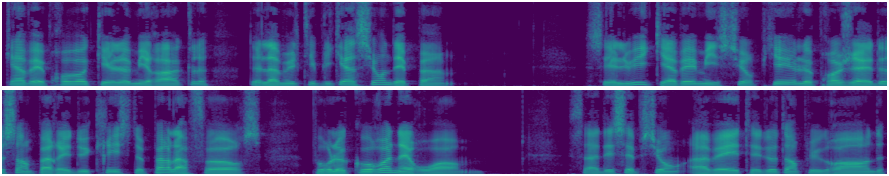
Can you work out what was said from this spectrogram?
qu'avait provoqué le miracle de la multiplication des pains. C'est lui qui avait mis sur pied le projet de s'emparer du Christ par la force pour le couronner roi. Sa déception avait été d'autant plus grande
